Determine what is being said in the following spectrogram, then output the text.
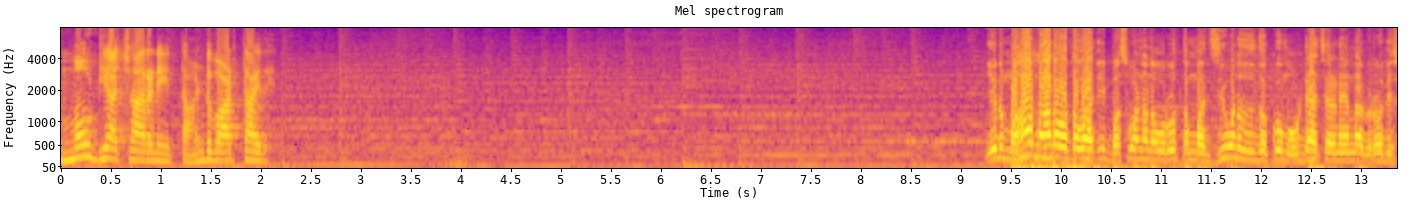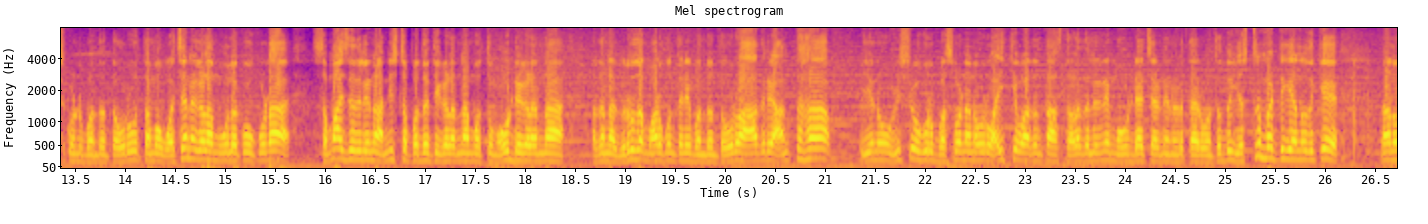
ಮೌಢ್ಯಾಚಾರಣೆ ತಾಂಡವಾಡ್ತಾ ಇದೆ. ಏನು ಮಹಾಮಾನವತವಾದಿ ಬಸವಣ್ಣನವರು ತಮ್ಮ ಜೀವನದುದ್ದಕ್ಕೂ ಮೌಢ್ಯಾಚರಣೆಯನ್ನು ವಿರೋಧಿಸಿಕೊಂಡು ಬಂದಂಥವರು, ತಮ್ಮ ವಚನಗಳ ಮೂಲಕವೂ ಕೂಡ ಸಮಾಜದಲ್ಲಿನ ಅನಿಷ್ಟ ಪದ್ಧತಿಗಳನ್ನು ಮತ್ತು ಮೌಢ್ಯಗಳನ್ನು ಅದನ್ನು ವಿರೋಧ ಮಾಡ್ಕೊತಾನೆ ಬಂದಂಥವರು. ಆದರೆ ಅಂತಹ ಏನು ವಿಶ್ವಗುರು ಬಸವಣ್ಣನವರು ಐಕ್ಯವಾದಂತಹ ಸ್ಥಳದಲ್ಲೇ ಮೌಢ್ಯಾಚರಣೆ ನಡೀತಾ ಇರುವಂಥದ್ದು. ಎಷ್ಟರ ಮಟ್ಟಿಗೆ ಅನ್ನೋದಕ್ಕೆ ನಾನು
